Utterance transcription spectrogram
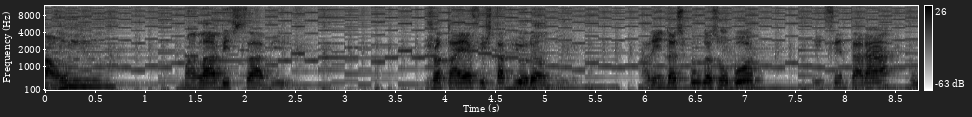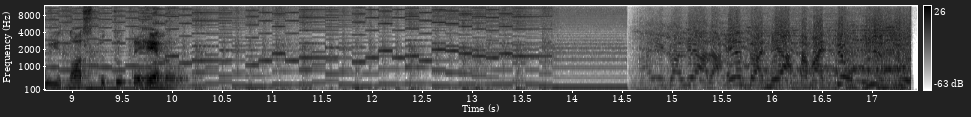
aum. Malab sabe. JF está piorando. Além das pulgas robô, enfrentará o inóspito terreno. Aí galera, entra nessa, vai ter um bicho!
